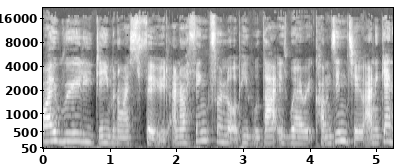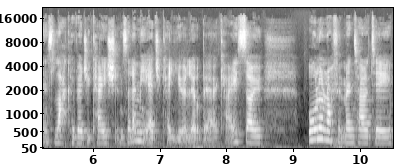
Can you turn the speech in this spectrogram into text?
I really demonized food, and I think for a lot of people that is where it comes into. And again, it's lack of education. So let me educate you a little bit, okay? So, all or nothing mentality,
